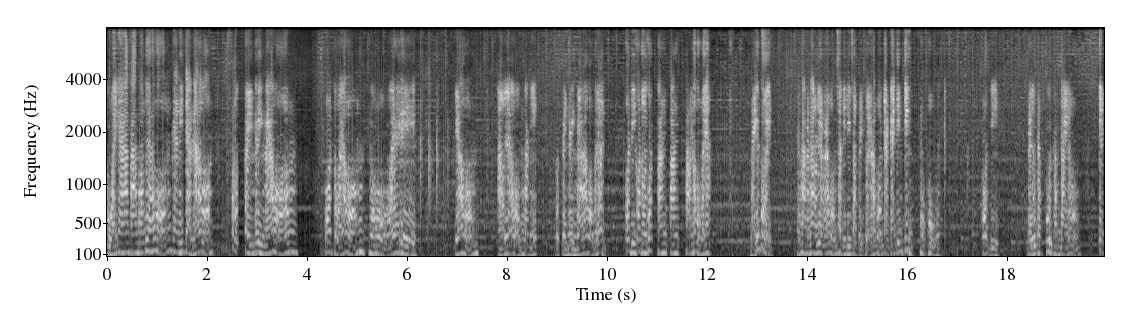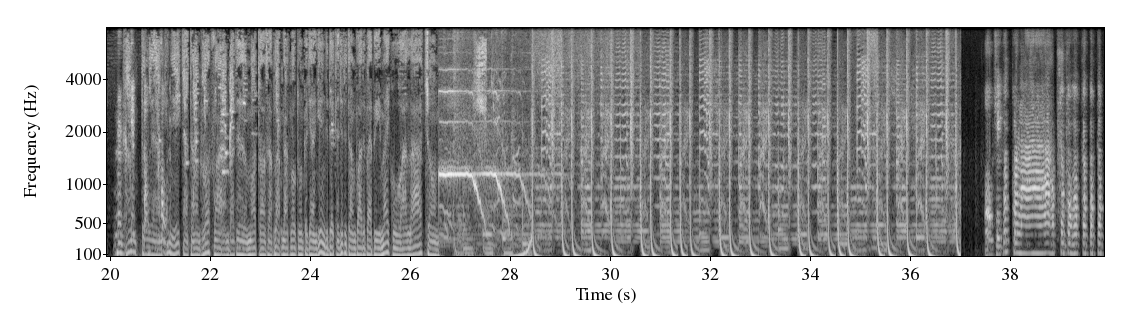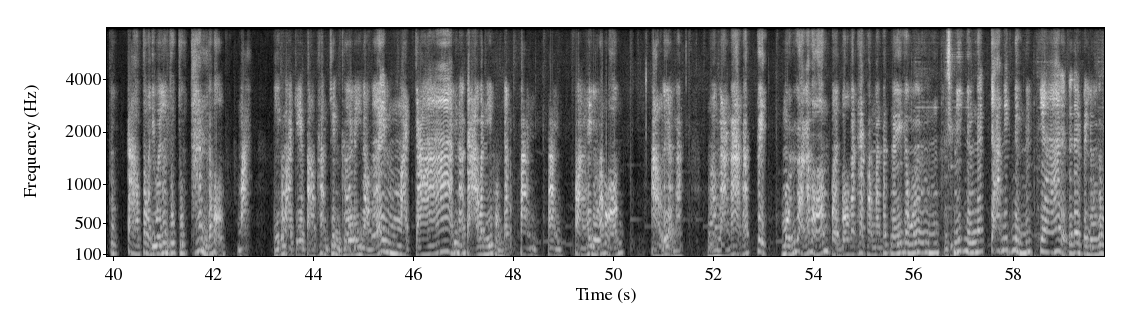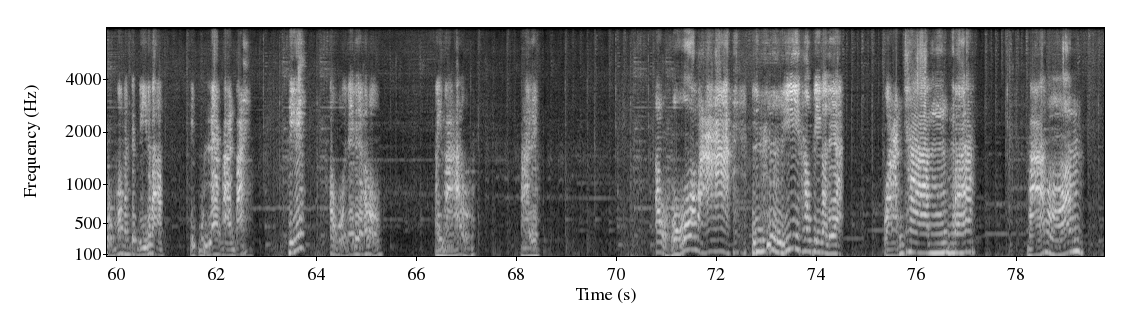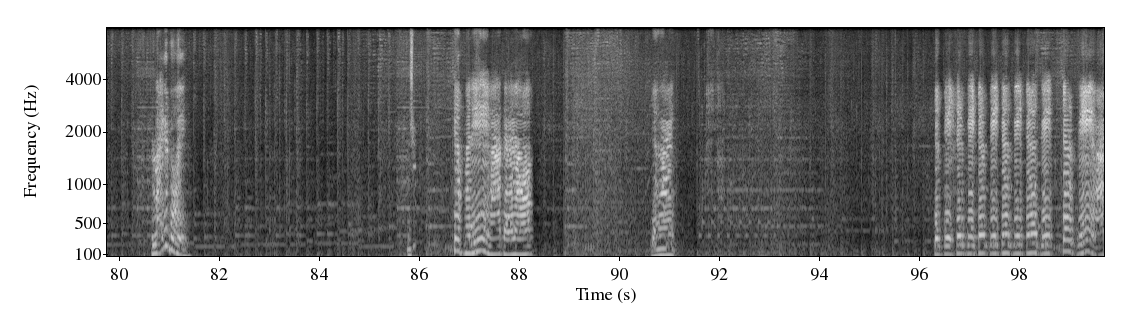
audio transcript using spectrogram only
สวยงามตามความเรื่องครับผมแค่นี้แจ่มนะครับผมกริ่งกริ่งนะครับผมโคตรสวยครับผมโอ้โหเดี๋ยวผมเอาเลยครับผมวันนี้กริ่งกริ่งนะครับผมเพื่อนก็ดีก็โดนก็ปังปังปังครับผมเนี่ยไหนก็ต่อยจะพากันเล่าเรื่องนะครับผมสวัสดีดีสวัสดีสวยครับผมจากใจจริงๆโอ้โหโคตรดีไม่รู้จะพูดทำไงครับผมเจ็ดหนึ่งขั้เจ็นดตอนแรกสองนี้จะตามเพราะความบันเทิงมาะเจาะสำหรับนักลงทุนเป็นอย่างยิ่งเด็กอายุต่ำกว่า18ปีไม่ควรละจง โอเคก็กราบกราบกราบกราบกราบกราบกราบสวัสดีวัยรุ่นทุกทุกท่านครับผมมาอีก็มาเกมเปล่าท่านเช่นเคยนะพี่น้องเอ้ยมาจ้าพี่น้องจ๋าวันนี้ผมจะฟังฟังฟังให้ดูครับผมเอาเรื่องนะลองงานหน้าครับติดหมุนก่อนครับผมเปิดโบกันให้ฟังมันสักนิดก็นิดหนึ่งนะจ้านิดนึงนะจ้าเดี๋ยวจะได้ไปดูครับผมว่ามันจะดีหรือเปล่าติดหมุนแรกผ่านไปทีนี้โอ้โหได้เรื่องครับผมไม่มาครับผม มาเลยเอ้าโหมาอื้อเข้าปีก่อนเลยอะหวานชำมมาหมาหอมไหลกันหน่อยเทียบมาดิมาเจอเรายังไง จึกดีจึกดีจึกดีจึกดีจึกดีจึกดีมา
